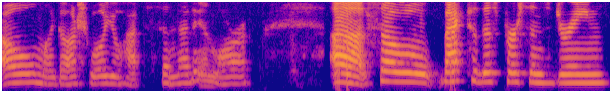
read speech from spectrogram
Oh my gosh, well you'll have to send that in, Laura. Uh, so back to this person's dream.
